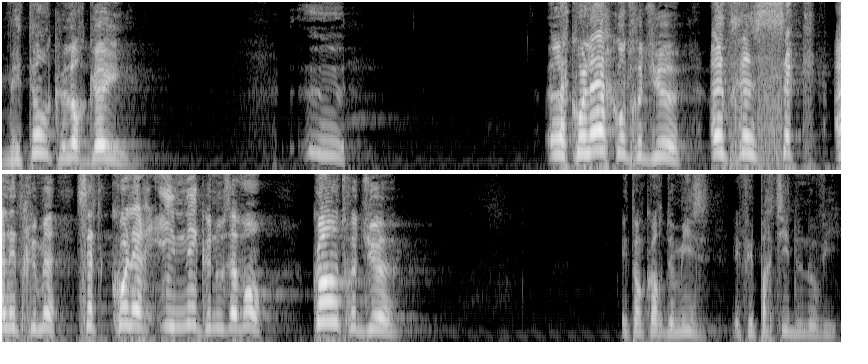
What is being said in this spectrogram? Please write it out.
Mais tant que l'orgueil euh, la colère contre Dieu, intrinsèque à l'être humain, cette colère innée que nous avons contre Dieu, est encore de mise et fait partie de nos vies.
